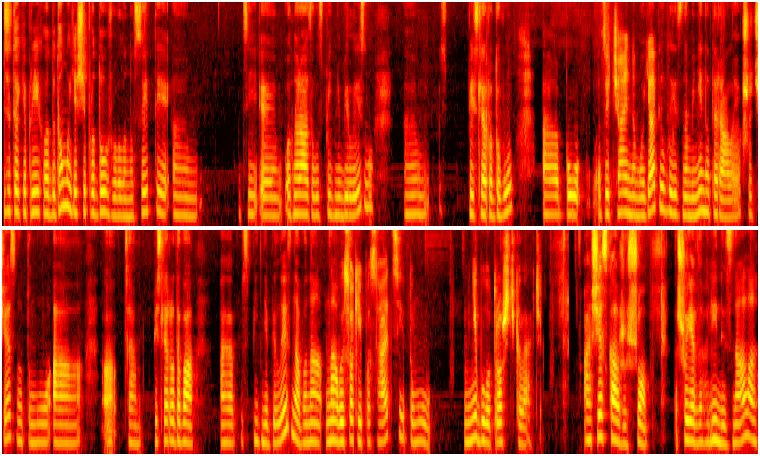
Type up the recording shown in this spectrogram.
Після того, як я приїхала додому, я ще продовжувала носити ем, ці е, одноразову спідню білизну ем, після родову, е, бо звичайна моя білизна мені натирала, якщо чесно, тому а, а ця післяродова е, спідня білизна, вона на високій посадці, тому мені було трошечки легше. А ще скажу, що, що я взагалі не знала,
